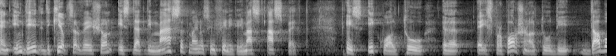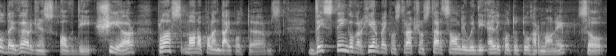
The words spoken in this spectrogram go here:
And indeed, the key observation is that the mass at minus infinity, the mass aspect, is equal to, uh, is proportional to the double divergence of the shear plus monopole and dipole terms. This thing over here by construction starts only with the L equal to 2 harmonic, so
